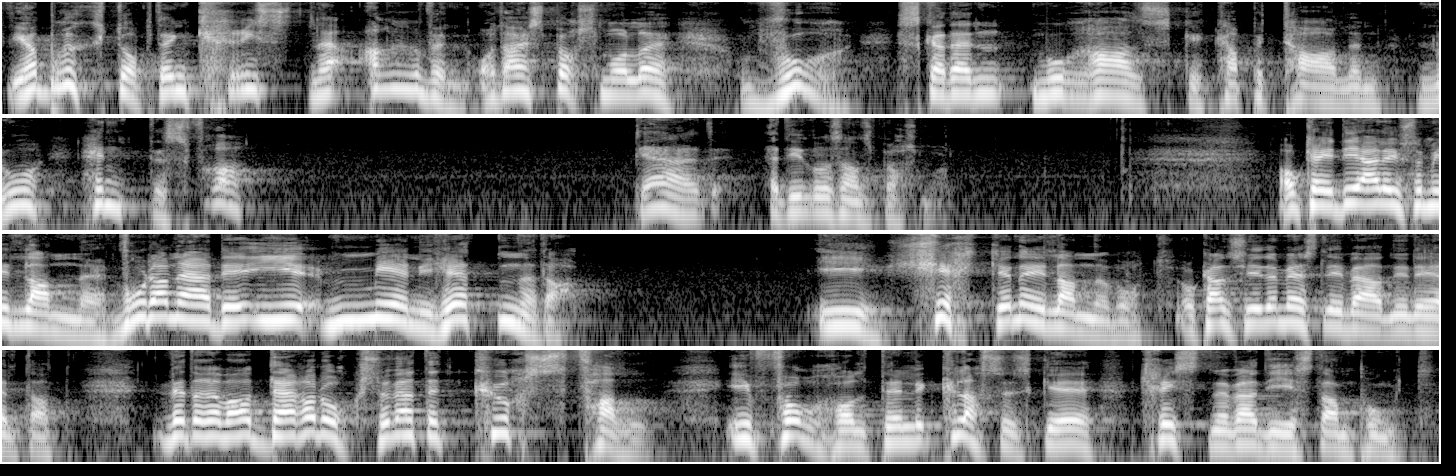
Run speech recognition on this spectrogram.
Vi har brukt opp den kristne arven, og da er spørsmålet hvor skal den moralske kapitalen nå hentes fra? Det er et, interessant spørsmål. Ok, Det er liksom i landet. Hvordan er det i menighetene, da? I kirkene i landet vårt, og kanskje i den vestlige verden i det hele tatt. Vet dere hva? Der har det også vært et kursfall i forhold til klassiske kristne verdistandpunkt.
